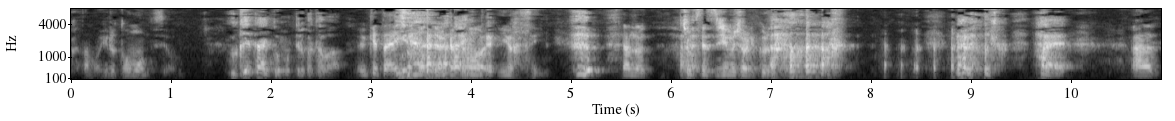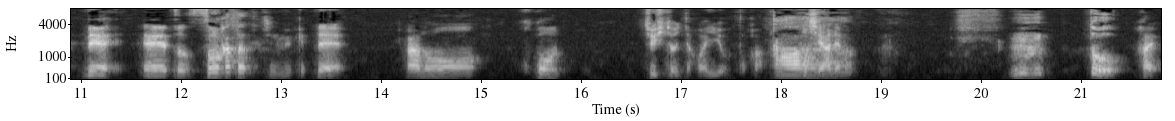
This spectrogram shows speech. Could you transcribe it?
方もいると思うんですよ。受けたいと思ってる方は、受けたいと思ってる方もいます。あの、直接事務所に来る。なるほど。はい。あで、えっ、と、その方たちに向けて、あのここ、注意しておいた方がいいよとか、もしあれば。うーんと、はい。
